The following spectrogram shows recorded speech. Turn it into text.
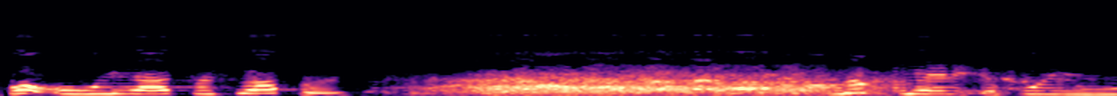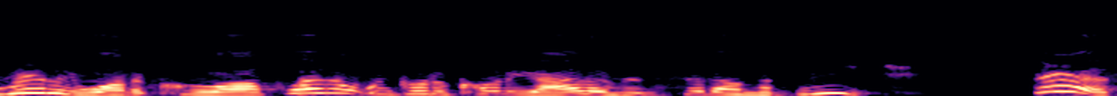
What will we have for supper? Look, Janie, if we really want to cool off, why don't we go to Coney Island and sit on the beach? Sit?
